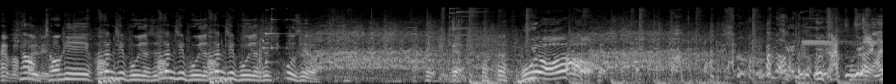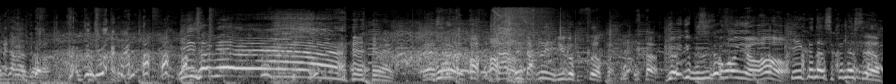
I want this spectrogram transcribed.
해봐 형 빨리. 저기 화장실 보이잖아요? 화장실 보이잖아요 화장실 보이잖아요? 찍고 오세요. 이상해. 나는 나는 읽었어. 야 이게 무슨 상황이야? 게임 끝났어 끝났어요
